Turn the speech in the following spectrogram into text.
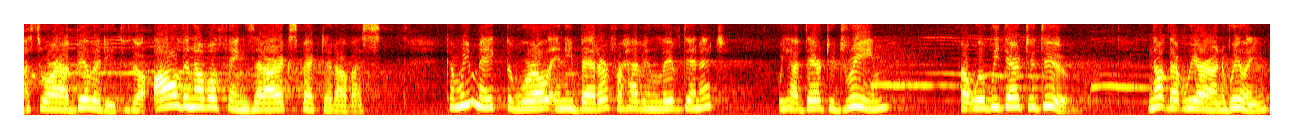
as to our ability to do all the noble things that are expected of us. Can we make the world any better for having lived in it? We have dared to dream, but will we dare to do? Not that we are unwilling.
